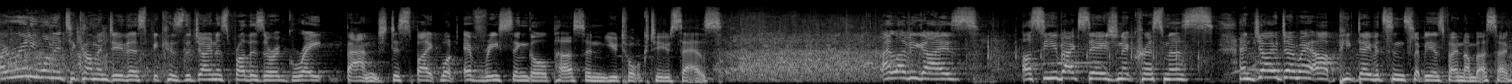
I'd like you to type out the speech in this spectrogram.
I really wanted to come and do this because the Jonas Brothers are a great band, despite what every single person you talk to says. I love you guys. I'll see you backstage and at Christmas. And Joe, don't wait up. Pete Davidson slipped me his phone number, so.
